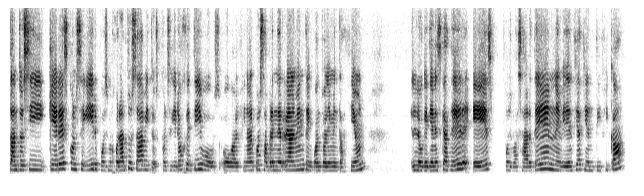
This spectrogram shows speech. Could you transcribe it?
tanto si quieres conseguir pues mejorar tus hábitos, conseguir objetivos o al final pues aprender realmente en cuanto a alimentación, lo que tienes que hacer es pues basarte en evidencia científica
